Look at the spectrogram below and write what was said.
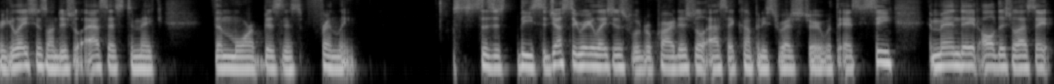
regulations on digital assets to make them more business friendly. So the suggested regulations would require digital asset companies to register with the SEC and mandate all digital asset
